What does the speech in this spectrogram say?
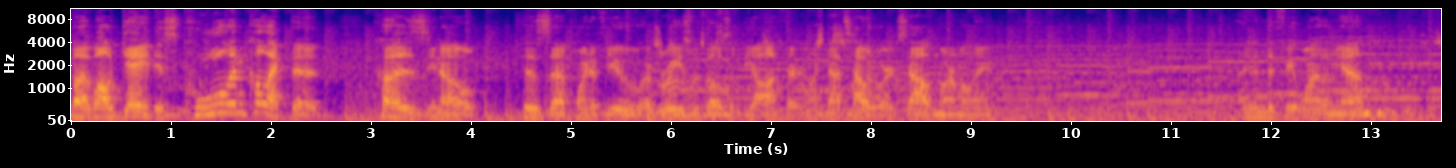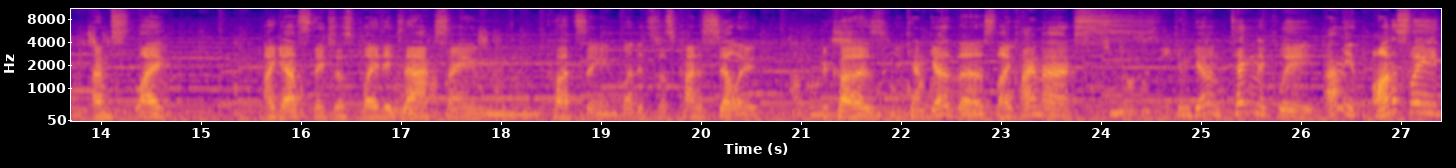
uh, while Gate is cool and collected, because, you know, his uh, point of view agrees with those of the author. Like, that's how it works out normally. I didn't defeat one of them yet. I'm, like, I guess they just play the exact same cutscene, but it's just kind of silly. Because you can get this, like High Max, you can get them technically, I mean, honestly,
